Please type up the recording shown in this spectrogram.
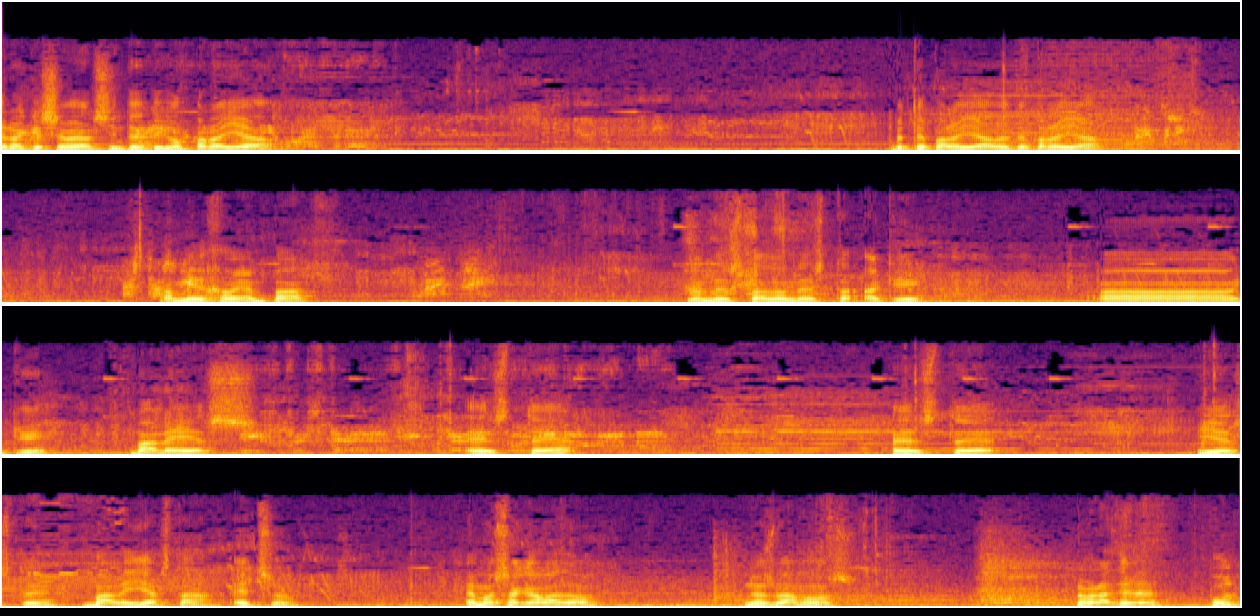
Ahora que se vea el sintético para allá. Vete para allá, vete para allá. A mí déjame en paz. ¿Dónde está? ¿Dónde está? Aquí. Aquí. Vale, es este, este y este. Vale, ya está, hecho. Hemos acabado. Nos vamos. Lograciones. ¡Put!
